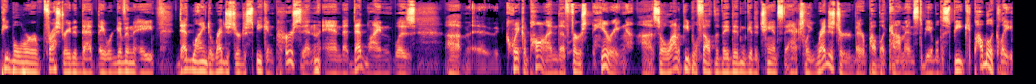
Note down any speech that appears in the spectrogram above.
people were frustrated that they were given a deadline to register to speak in person, and that deadline was uh, quick upon the first hearing. So a lot of people felt that they didn't get a chance to actually register their public comments to be able to speak publicly.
